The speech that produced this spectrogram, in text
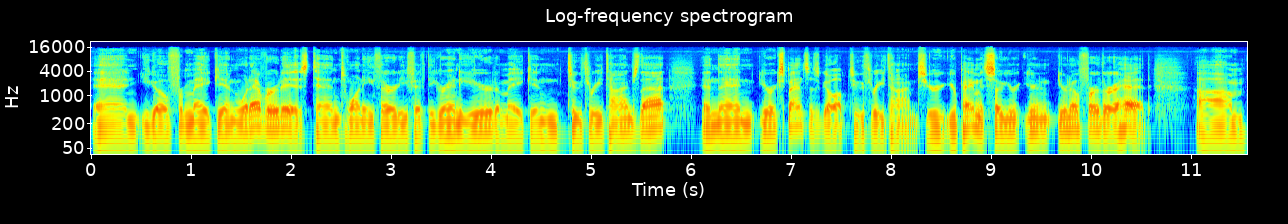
And you go from making whatever it is, 10, 20, 30, 50 grand a year to making two, three times that. And then your expenses go up two, three times your, your payments. So you're, you're, you're no further ahead. Um,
